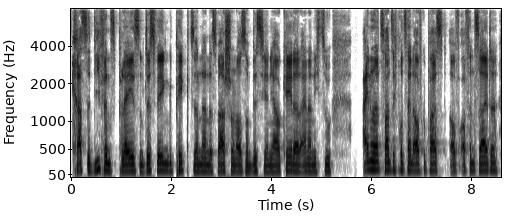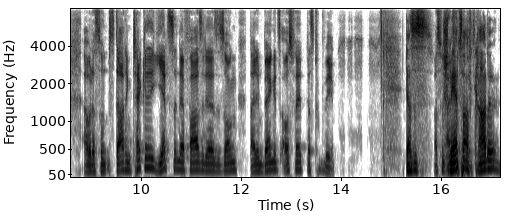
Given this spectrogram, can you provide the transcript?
krasse Defense-Plays und deswegen gepickt, sondern das war schon auch so ein bisschen, ja, okay, da hat einer nicht zu 120 Prozent aufgepasst auf Offense-Seite. Aber dass so ein Starting Tackle jetzt in der Phase der Saison bei den Bengals ausfällt, das tut weh. Das ist schmerzhaft gerade.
